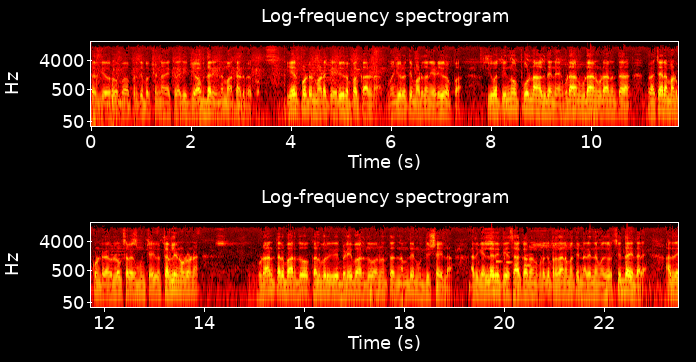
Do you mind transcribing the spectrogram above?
ಖರ್ಗೆ ಅವರು ಒಬ್ಬ ಪ್ರತಿಪಕ್ಷ ನಾಯಕರಾಗಿ ಜವಾಬ್ದಾರಿಯಿಂದ ಮಾತಾಡಬೇಕು. ಏರ್ಪೋರ್ಟನ್ನು ಮಾಡೋಕ್ಕೆ ಯಡಿಯೂರಪ್ಪ ಕಾರಣ. ಮಂಜೂರಾತಿ ಮಾಡೋದನ್ನು ಯಡಿಯೂರಪ್ಪ. ಇವತ್ತು ಇನ್ನೂ ಪೂರ್ಣ ಆಗದೇನೆ. ಉಡಾನ್ ಉಡಾನ್ ಉಡಾನ್ ಅಂತ ಪ್ರಚಾರ ಮಾಡಿಕೊಂಡ್ರೆ ಲೋಕಸಭೆಗೆ ಮುಂಚೆ ಇವ್ರು ತರಲಿ ನೋಡೋಣ. ಉಡಾನ್ ತರಬಾರ್ದು, ಕಲಬುರಗಿ ಬೆಳಿಬಾರ್ದು ಅನ್ನೋಂಥದ್ದು ನಮ್ಮದೇನು ಉದ್ದೇಶ ಇಲ್ಲ. ಅದಕ್ಕೆ ಎಲ್ಲ ರೀತಿಯ ಸಹಕಾರವನ್ನು ಕೊಡೋಕ್ಕೆ ಪ್ರಧಾನಮಂತ್ರಿ ನರೇಂದ್ರ ಮೋದಿ ಅವರು ಸಿದ್ಧ ಇದ್ದಾರೆ. ಆದರೆ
